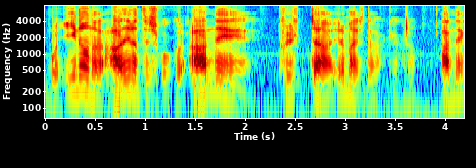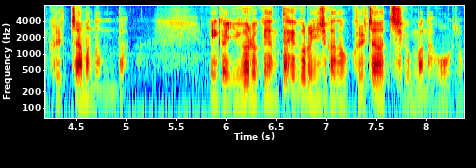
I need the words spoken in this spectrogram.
뭐 이너는 안이라는 뜻이고 그 안에 글자 이런 말이잖아요. 그죠? 안에 글자만 넣는다. 그러니까 이거를 그냥 태그로 인식 안 하고 글자 취급만 하고 그죠?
